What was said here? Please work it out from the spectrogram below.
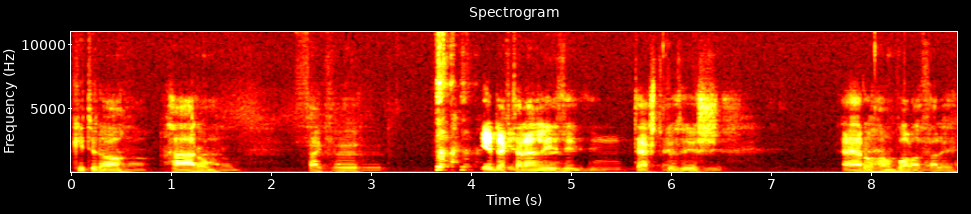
Kitör a három fekvő érdektelen lézi test közé, és elrohan valafelé.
